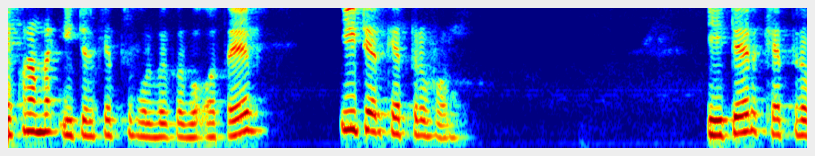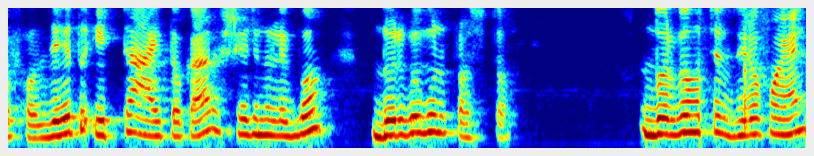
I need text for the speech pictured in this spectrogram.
এখন আমরা ইটের ক্ষেত্রফল বের করব, অতএব ইটের ক্ষেত্রফল। ইটের ক্ষেত্রফল, যেহেতু ইটটা আয়তকার সেই জন্য লিখব দৈর্ঘ্য গুণ প্রস্থ। দৈর্ঘ্য হচ্ছে zero point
